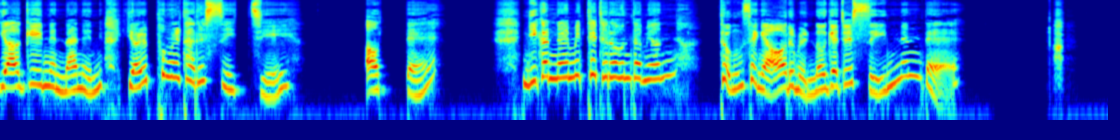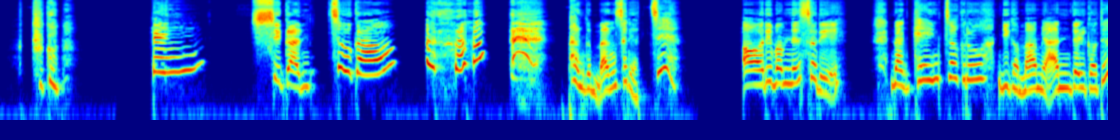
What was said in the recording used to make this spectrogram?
여기 있는 나는 열풍을 다룰 수 있지. 어때? 네가 내 밑에 들어온다면 동생의 얼음을 녹여줄 수 있는데. 그건 시간 초과. 방금 망설였지? 어림없는 소리. 난 개인적으로 네가 마음에 안 들거든?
